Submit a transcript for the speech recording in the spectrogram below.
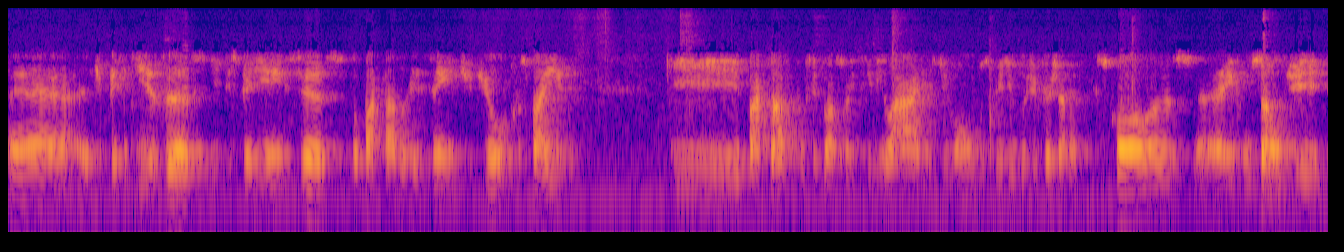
é, de pesquisas e de experiências no passado recente de outros países que passaram por situações similares de longos períodos de fechamento de escolas, eh, em função de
